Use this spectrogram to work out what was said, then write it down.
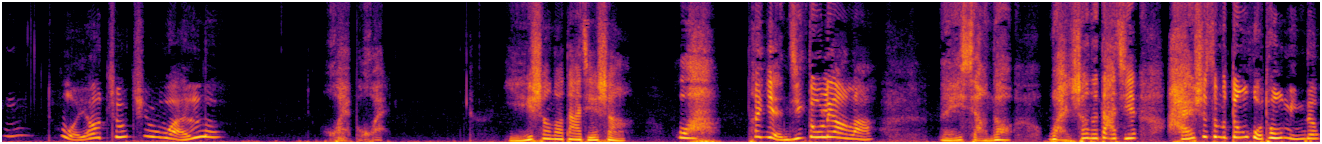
嗯，我要出去玩了，坏不坏？一上到大街上，哇，他眼睛都亮了。没想到晚上的大街还是这么灯火通明的，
